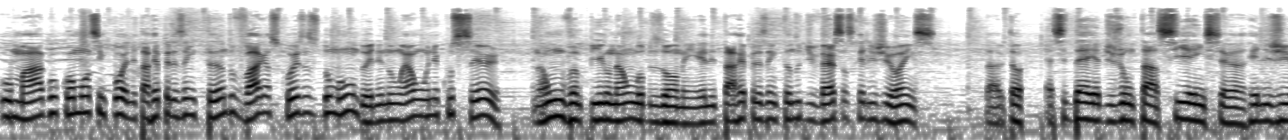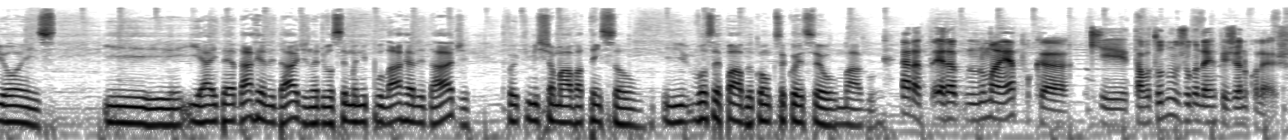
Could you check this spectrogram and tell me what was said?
o mago como assim, pô, ele tá representando várias coisas do mundo, ele não é um único ser, não um vampiro, não um lobisomem, ele tá representando diversas religiões. Tá? Então, essa ideia de juntar ciência, religiões e, e a ideia da realidade, né, de você manipular a realidade, foi o que me chamava a atenção. E você, Pablo, como que você conheceu o mago? Cara, era numa época que tava todo mundo jogando RPG no colégio.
